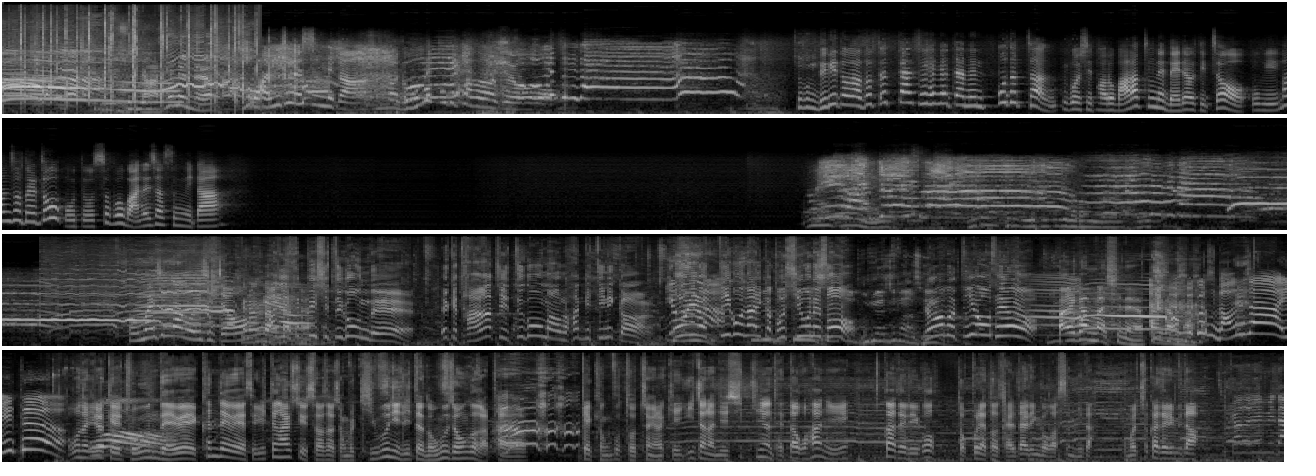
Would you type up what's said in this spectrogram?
야 해냈네요. 저 완주했습니다. 정말 너무 뿌듯하더라고요. 조금 느리더라도 끝까지 해냈다는 뿌듯함. 그것이 바로 마라톤의 매력이죠. 우리 선수들도 모두 수고 많으셨습니다. 정말 신나 보이시죠? 햇빛이 뜨거운데 이렇게 다 같이 뜨거운 마음으로 함께 뛰니까 오히려 뛰고 나니까 더 시원해서 여러분 뛰어오세요. 빨간 맛이네요. 빨간 맛. 그래서 남자 1등. 오늘 이렇게 좋은 대회, 큰 대회에서 1등 할 수 있어서 정말 기분이 일단 너무 좋은 것 같아요. 이렇게 경북도청 이렇게 이전한 지 10주년 됐다고 하니 축하드리고 덕분에 더 잘 달린 것 같습니다. 정말 축하드립니다. 축하드립니다.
